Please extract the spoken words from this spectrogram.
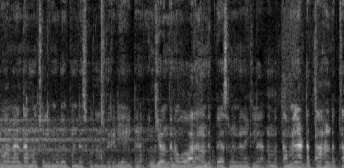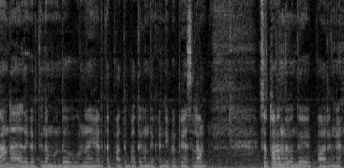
போகலாமா வேண்டாமான்னு சொல்லி முடிவு பண்ணிட்டு ஸோ நான் வந்து ரெடி ஆகிட்டேன் இங்கே வந்து நான் ஓவராக வந்து பேசணும்னு நினைக்கல. நம்ம தமிழ்நாட்டை தாண்ட தாண்ட அதுக்கடுத்து நம்ம வந்து ஒவ்வொன்றா இடத்த பார்த்து பார்த்து வந்து கண்டிப்பாக பேசலாம். ஸோ தொடர்ந்து வந்து பாருங்கள்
